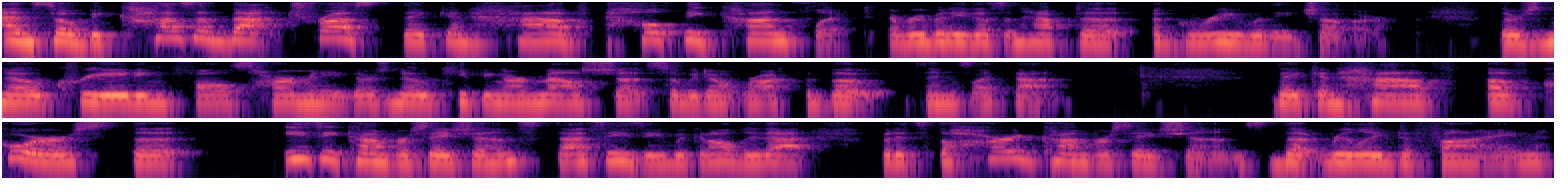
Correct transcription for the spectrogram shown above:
And so, because of that trust, they can have healthy conflict. Everybody doesn't have to agree with each other. There's no creating false harmony. There's no keeping our mouth shut so we don't rock the boat, things like that. They can have, of course, the easy conversations. That's easy. We can all do that. But it's the hard conversations that really define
